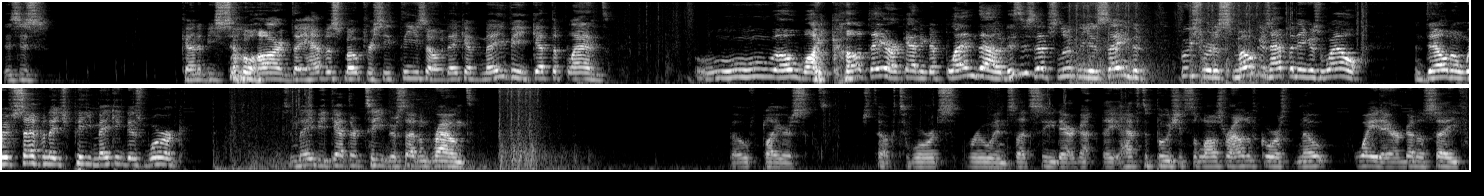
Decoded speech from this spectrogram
This is gonna be so hard. They have a smoke for CT, so they can maybe get the plant. Ooh, oh my god, they are getting the plant down. This is absolutely insane. The push for the smoke is happening as well. And Deldon with 7 HP making this work. To maybe get their team their 7th round. Both players stuck towards ruins. Let's see, they're gonna they have to push. It's the last round, of course. No way, they are gonna save.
